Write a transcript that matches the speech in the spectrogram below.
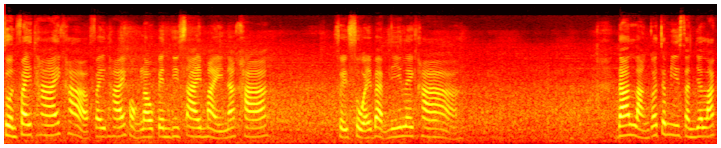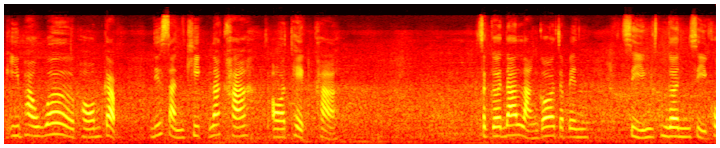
ส่วนไฟท้ายค่ะ ไฟท้ายของเราเป็นดีไซน์ใหม่นะคะ สวยๆ แบบนี้เลยค่ะ ด้านหลังก็จะมีสัญลักษณ์ e-power พร้อมกับ Nissan Kick นะคะ a l t e c ค่ะ สเกิร์ตด้านหลังก็จะเป็นสีเงินสีโคร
